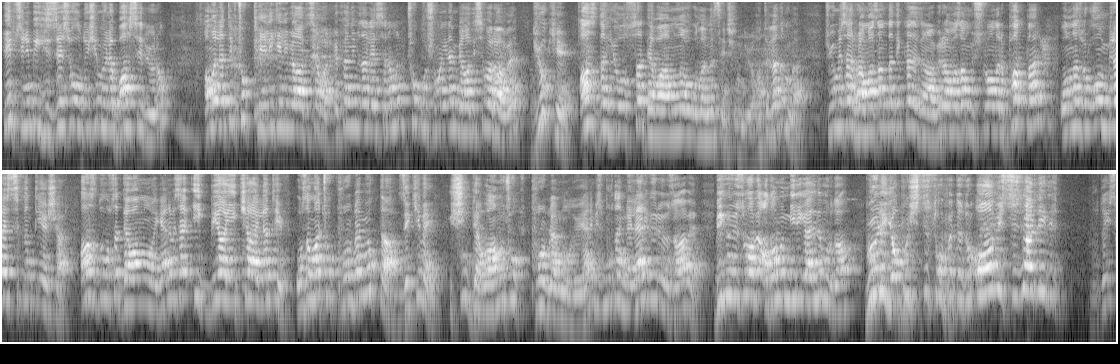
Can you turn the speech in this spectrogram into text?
hepsinin bir hissesi olduğu için böyle bahsediyorum. Ama Latif çok tehlikeli bir hadise var. Efendimiz Aleyhisselam'ın çok hoşuma giden bir hadisi var abi. Diyor ki az dahi olsa devamlı olanı seçin diyor. Hatırladın mı? Çünkü mesela Ramazan'da dikkat edin abi. Ramazan Müslümanları patlar. Ondan sonra 11 ay sıkıntı yaşar. Az da olsa devamlı olmak. Yani mesela ilk bir ay, iki ay Latif. O zaman çok problem yok da Zeki Bey. işin devamı çok problemli oluyor. Yani biz burada neler görüyoruz abi. Bir gün Yusuf abi adamın biri geldi burada. Böyle yapıştı sohbete. Abi siz neredeydiniz? Buradayız.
